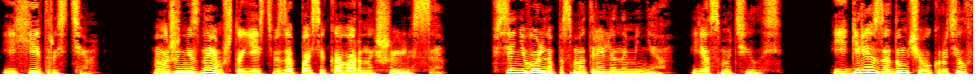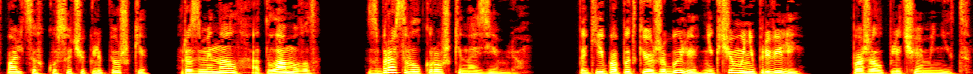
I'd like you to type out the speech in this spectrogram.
И хитрости. Мы же не знаем, что есть в запасе коварной Шилисы. Все невольно посмотрели на меня. Я смутилась. Егерес задумчиво крутил в пальцах кусочек лепешки, разминал, отламывал, сбрасывал крошки на землю. Такие попытки уже были, ни к чему не привели, пожал плечами Нит.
